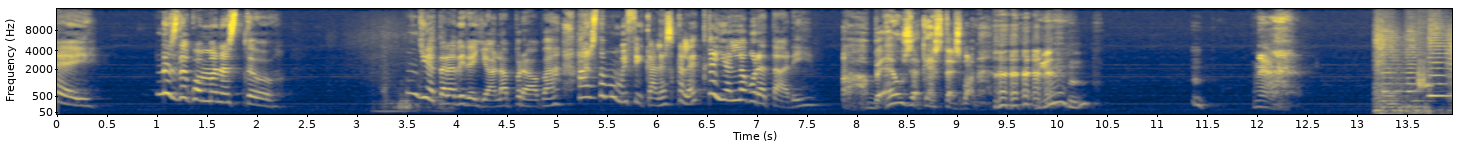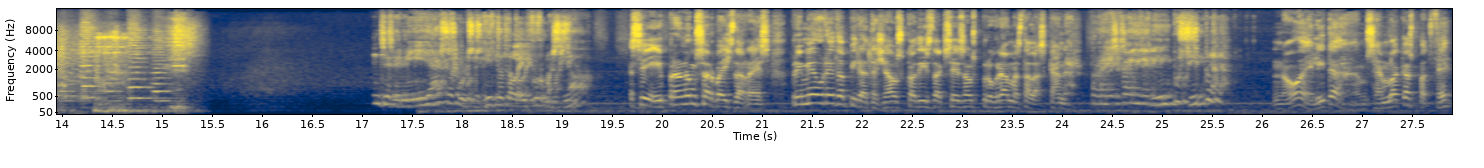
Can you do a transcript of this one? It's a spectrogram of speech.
Ei! Des de quan manes tu? Ja te la diré jo, la prova. Has de momificar l'esquelet que hi ha al laboratori. Ah, veus? Aquesta és bona. Ah. Jeremy, ja has aconseguit tota la informació? Sí, però no em serveix de res. Primer hauré de piratejar els codis d'accés als programes de l'escàner. Però és gairebé impossible. No, Elita, em sembla que es pot fer.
